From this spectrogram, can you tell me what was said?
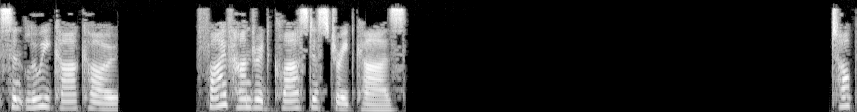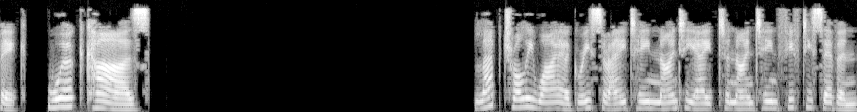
St. Louis Car Co. 500 Cluster streetcars. Topic: Work cars. Lap trolley wire greaser 1898 to 1957.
